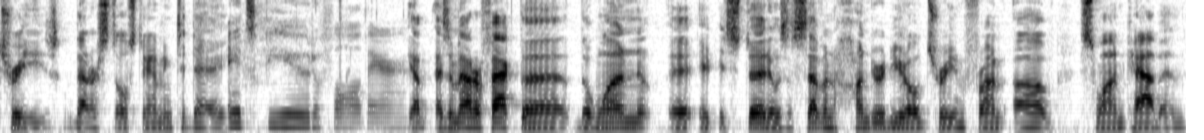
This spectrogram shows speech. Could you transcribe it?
trees that are still standing today. It's beautiful there. Yep. As a matter of fact, the the one it, it, it stood. It was a 700 year old tree in front of Swan Cabin,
